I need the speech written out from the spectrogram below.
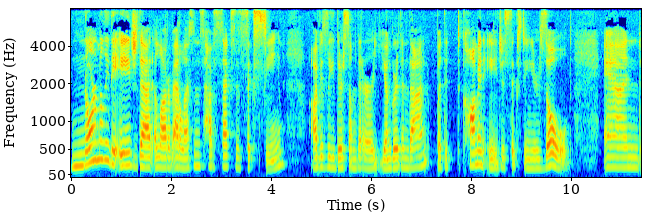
Normally, the age that a lot of adolescents have sex is 16 Obviously, there's some that are younger than that, but the common age is 16 years old. And,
